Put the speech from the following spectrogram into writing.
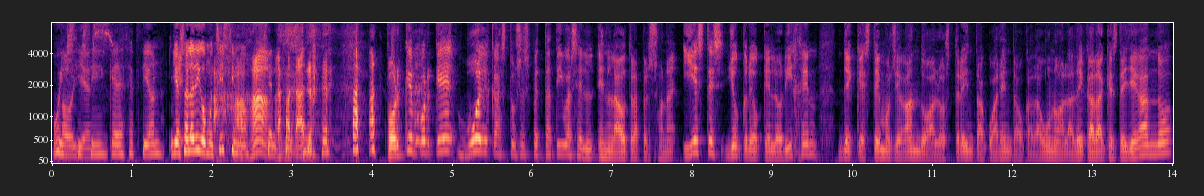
Uy, Oh, sí, yes. sí, qué decepción. Yo se lo digo muchísimo. Ajá. Sienta fatal. ¿Por qué? Porque vuelcas tus expectativas en, en la otra persona. Y este es, yo creo que el origen de que estemos llegando a los 30, 40 o cada uno a la década que esté llegando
